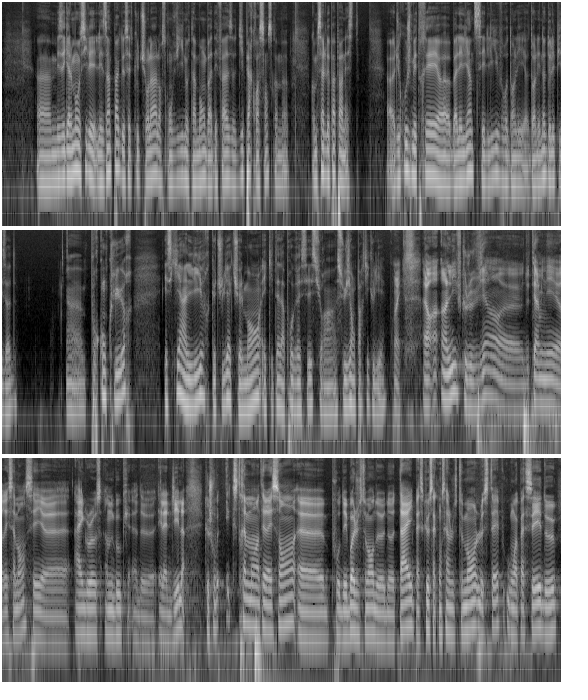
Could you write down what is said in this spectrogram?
euh, mais également aussi les, impacts de cette culture-là lorsqu'on vit notamment bah, des phases d'hypercroissance comme, comme celle de Papernest. du coup, je mettrai bah, les liens de ces livres dans les, dans les notes de l'épisode. pour conclure, est-ce qu'il y a un livre que tu lis actuellement et qui t'aide à progresser sur un sujet en particulier? Oui. Alors, un, livre que je viens euh, de terminer euh, récemment, c'est euh, High Growth Handbook de Ella Gill, que je trouve extrêmement intéressant pour des boîtes justement de taille, parce que ça concerne justement le step où on va passer de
